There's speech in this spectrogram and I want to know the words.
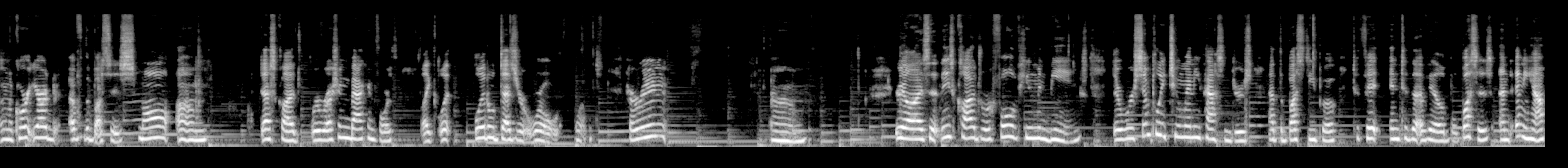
in the courtyard of the buses, small um, dust clouds were rushing back and forth like li- little desert whirlwinds. Haroun um, realized that these clouds were full of human beings. There were simply too many passengers at the bus depot to fit into the available buses, and anyhow,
